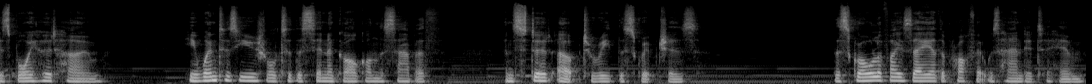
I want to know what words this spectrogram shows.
his boyhood home, he went as usual to the synagogue on the Sabbath and stood up to read the scriptures. The scroll of Isaiah the prophet was handed to him.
